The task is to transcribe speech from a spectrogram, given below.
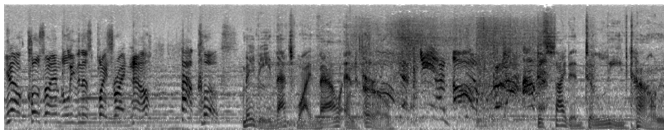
You know how close I am to leaving this place right now? How close? Maybe that's why Val and Earl decided to leave town.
